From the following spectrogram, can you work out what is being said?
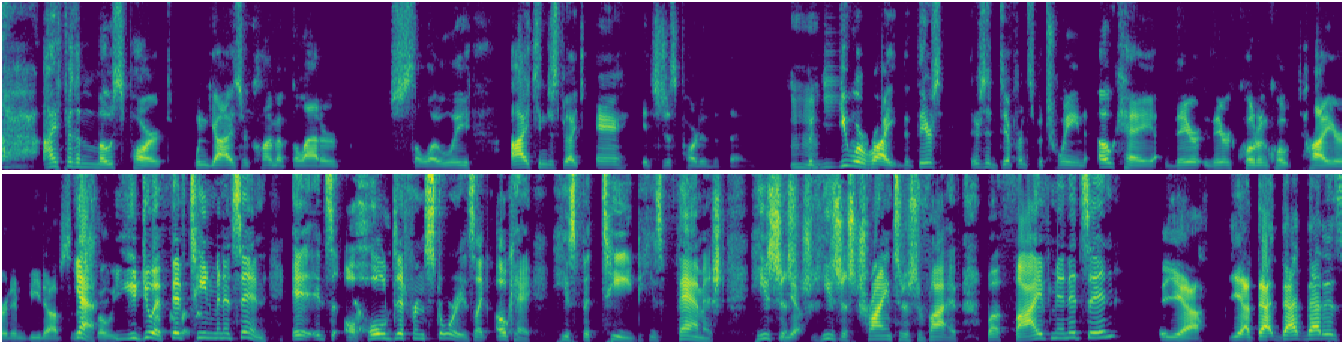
I for the most part, when guys are climbing up the ladder slowly, I can just be like, eh, it's just part of the thing. Mhm. But you were right that there's there's a difference between okay, they're they're quote unquote tired and beat up, so yeah, slowly you do it 15 minutes in. It, it's a whole different story. It's like, okay, he's fatigued, he's famished, he's just Yeah. he's just trying to survive. But five minutes in, Yeah. Yeah, that that that is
